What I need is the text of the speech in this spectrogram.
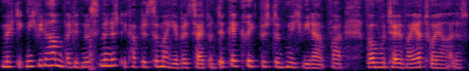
möchte ich nicht wieder haben, weil das nützt mir nicht. Ich habe das Zimmer hier bezahlt und das Geld kriegt bestimmt nicht wieder. War, war im Hotel, war ja teuer alles.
